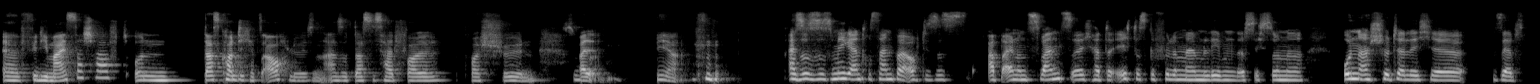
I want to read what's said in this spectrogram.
äh, für die Meisterschaft und das konnte ich jetzt auch lösen. Also das ist halt voll, voll schön. Super. Weil, ja. Also es ist mega interessant, weil auch dieses ab 21 hatte ich das Gefühl in meinem Leben, dass ich so eine unerschütterliche Selbst,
